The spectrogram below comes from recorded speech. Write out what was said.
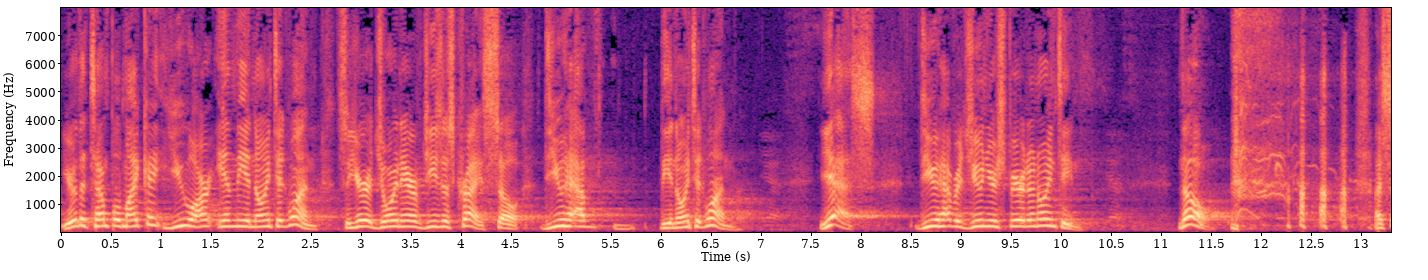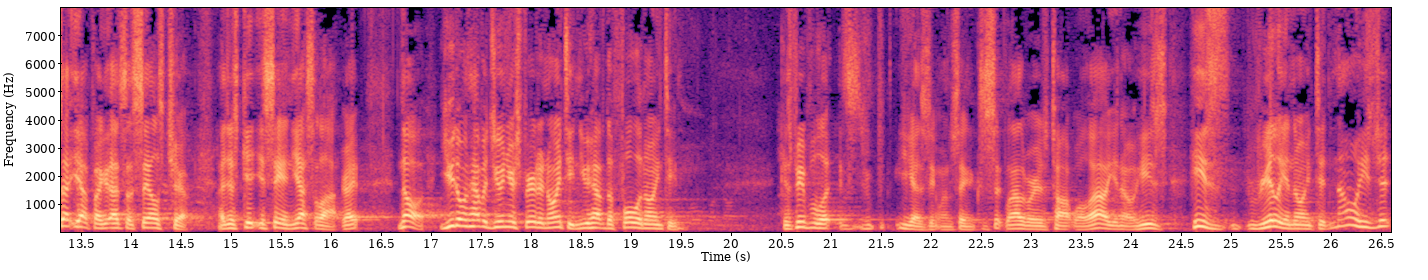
You're the temple, Micah. You are in the anointed one. So you're a joint heir of Jesus Christ. So, do you have the anointed one? Yes. yes. Do you have a junior spirit anointing? Yes. No. I set you up. That's a sales chip. I just get you saying yes a lot, right? No, you don't have a junior spirit anointing. You have the full anointing. Because people, you guys think what I'm saying. Because a is taught, well, well, you know, he's he's really anointed. No, he's just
